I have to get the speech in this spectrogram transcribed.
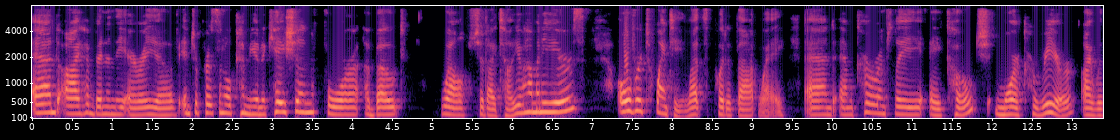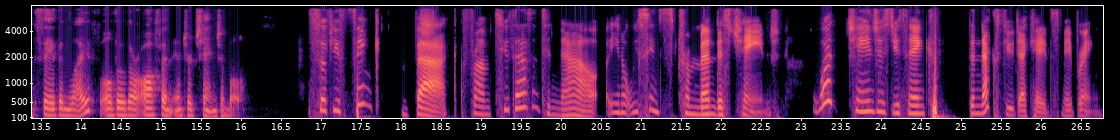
and I have been in the area of interpersonal communication for about, well, should I tell you how many years? Over 20, let's put it that way, and am currently a coach, more career, I would say, than life, although they're often interchangeable. So if you think back from 2000 to now, you know, we've seen tremendous change. What changes do you think the next few decades may bring?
